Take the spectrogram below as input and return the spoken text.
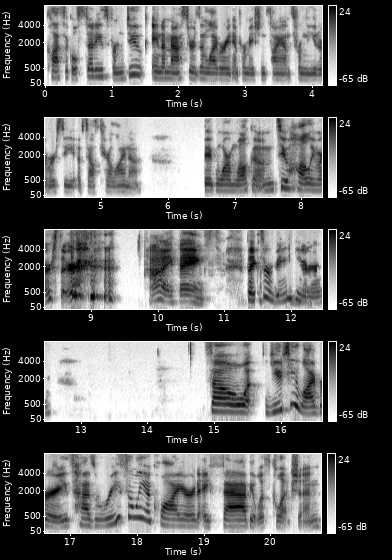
classical studies from Duke and a master's in library and information science from the University of South Carolina. Big warm welcome to Holly Mercer. Hi, thanks. Thanks for being here. So UT Libraries has recently acquired a fabulous collection,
